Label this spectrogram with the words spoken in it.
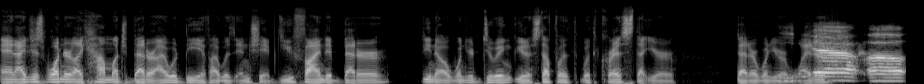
and I just wonder like how much better I would be if I was in shape. Do you find it better, you know, when you're doing you know stuff with with Chris that you're better when you're lighter? Yeah. Uh,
